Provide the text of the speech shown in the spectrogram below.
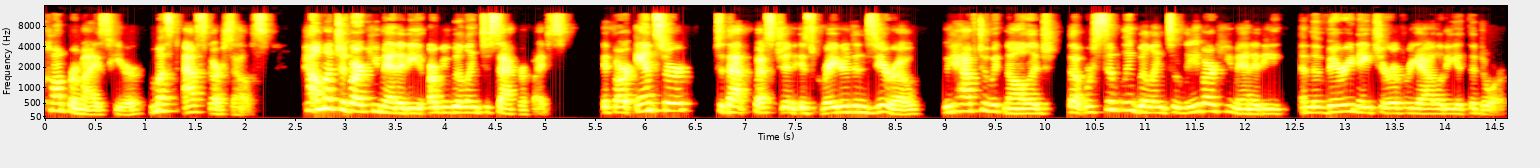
compromise here must ask ourselves how much of our humanity are we willing to sacrifice? If our answer to that question is greater than zero, we have to acknowledge that we're simply willing to leave our humanity and the very nature of reality at the door.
